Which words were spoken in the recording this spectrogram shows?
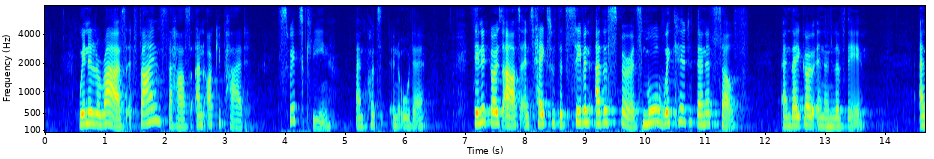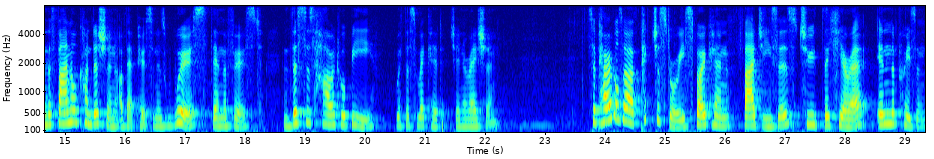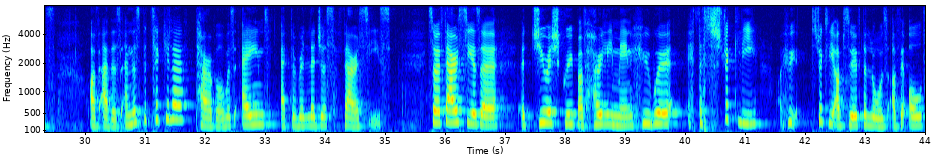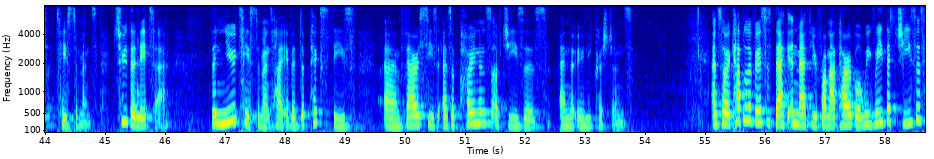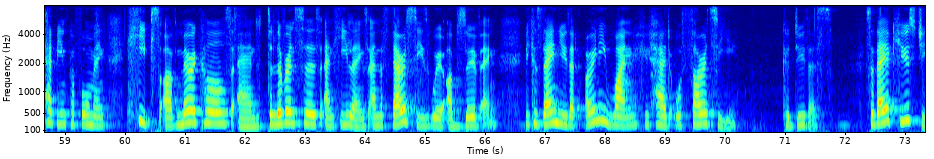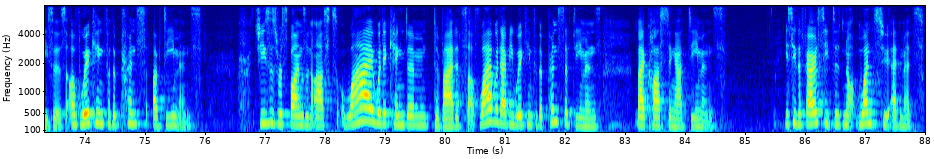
When it arrives, it finds the house unoccupied, swept clean, and put in order. Then it goes out and takes with it seven other spirits more wicked than itself, and they go in and live there. And the final condition of that person is worse than the first. This is how it will be with this wicked generation. So, parables are picture stories spoken by Jesus to the hearer in the presence of others. And this particular parable was aimed at the religious Pharisees. So, a Pharisee is a, a Jewish group of holy men who were strictly, who strictly observed the laws of the Old Testament to the letter. The New Testament, however, depicts these um, Pharisees as opponents of Jesus and the early Christians. And so, a couple of verses back in Matthew from our parable, we read that Jesus had been performing heaps of miracles and deliverances and healings, and the Pharisees were observing because they knew that only one who had authority could do this. So, they accused Jesus of working for the prince of demons. Jesus responds and asks, Why would a kingdom divide itself? Why would I be working for the prince of demons by casting out demons? You see, the Pharisee did not want to admit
